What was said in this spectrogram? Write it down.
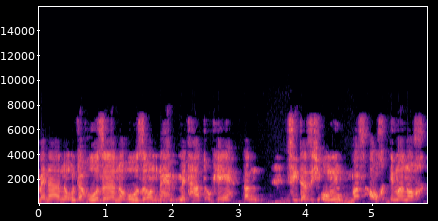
wenn er eine Unterhose, eine Hose und ein Hemd mit hat, okay, dann zieht er sich um, was auch immer noch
